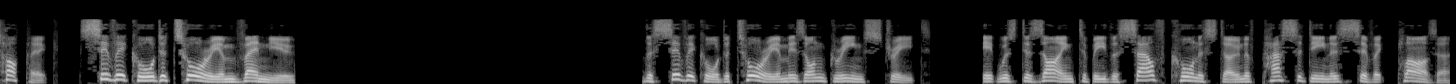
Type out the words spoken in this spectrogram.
Topic: Civic Auditorium venue. The Civic Auditorium is on Green Street. It was designed to be the south cornerstone of Pasadena's Civic Plaza.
